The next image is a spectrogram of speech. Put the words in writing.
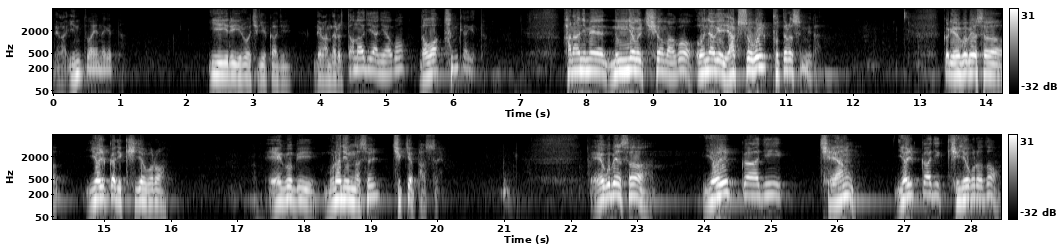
내가 인도해 내겠다. 이 일이 이루어지기까지 내가 너를 떠나지 아니하고 너와 함께하겠다. 하나님의 능력을 체험하고 언약의 약속을 붙들었습니다. 그리고 애굽에서 열 가지 기적으로 애굽이 무너진 것을 직접 봤어요. 애굽에서 열 가지 재앙 열 가지 기적으로도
